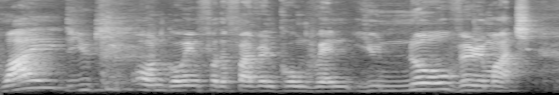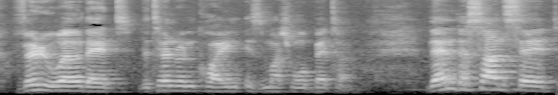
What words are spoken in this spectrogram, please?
why do you keep on going for the 5 rand coin when you know very much very well that the 10 rand coin is much more better. Then the son said,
